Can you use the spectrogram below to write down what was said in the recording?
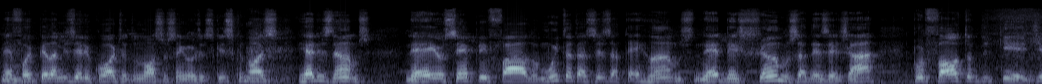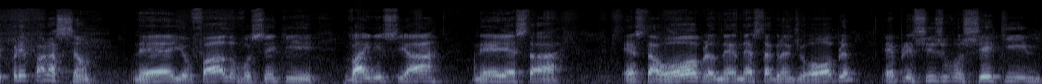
né, foi pela misericórdia do nosso Senhor Jesus Cristo que nós realizamos. Né, eu sempre falo, muitas das vezes até erramos, né, deixamos a desejar por falta de quê? De preparação. Né? E eu falo, você que vai iniciar né, esta, esta obra, né, nesta grande obra, é preciso você que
